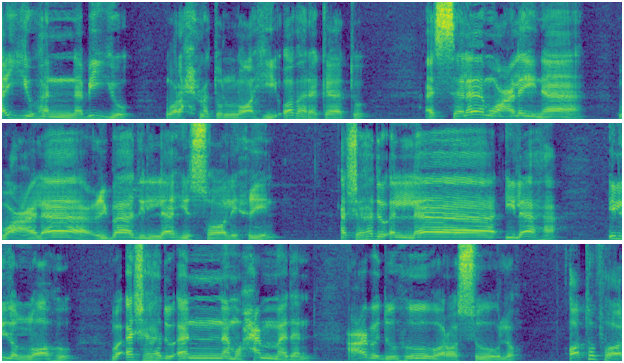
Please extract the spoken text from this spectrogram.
أيها النبي ورحمة الله وبركاته السلام علينا وعلى عباد الله الصالحين أشهد أن لا إله إلا الله وأشهد أن محمدا عبده ورسوله অতঃপর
